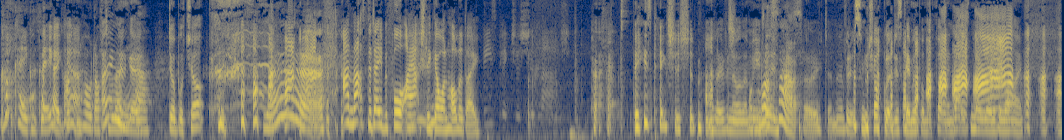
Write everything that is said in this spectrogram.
Cupcake, I think. Cupcake, I yeah. can hold off I'm till going to go double choc. yeah. And that's the day before I actually go on holiday. Perfect. These pictures should match. I don't even know what that means. What's that? Sorry, don't know. But it's some chocolate just came up on my phone, and that is no word of a lie.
